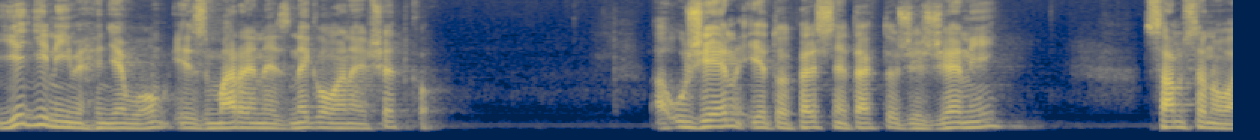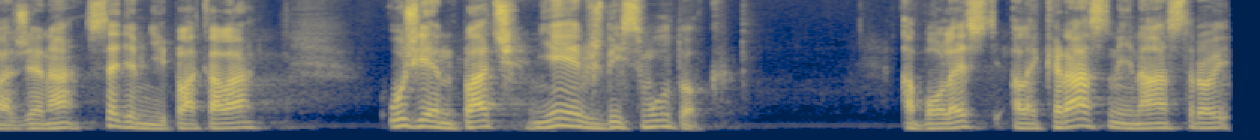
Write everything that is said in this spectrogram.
jediným hnevom je zmarené, znegované všetko. A u žien je to presne takto, že ženy, Samsonová žena, sedem dní plakala, u žien plač nie je vždy smútok a bolesť, ale krásny nástroj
